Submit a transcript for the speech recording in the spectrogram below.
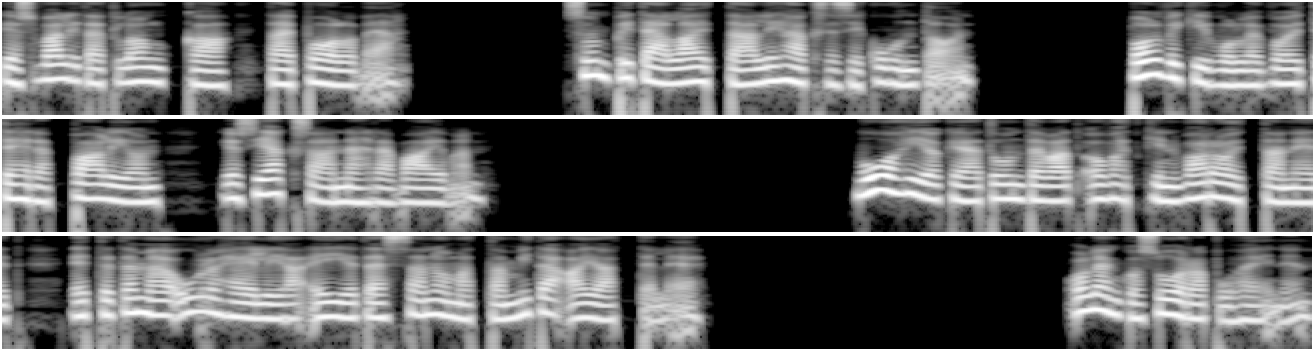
jos valitat lonkkaa tai polvea. Sun pitää laittaa lihaksesi kuntoon. Polvikivulle voi tehdä paljon, jos jaksaa nähdä vaivan. Vuohijokea tuntevat ovatkin varoittaneet, että tämä urheilija ei jätä sanomatta mitä ajattelee. Olenko suorapuheinen?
